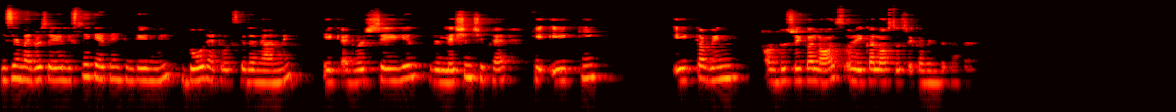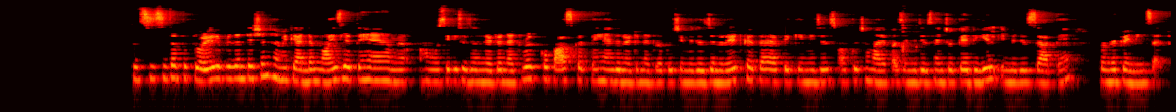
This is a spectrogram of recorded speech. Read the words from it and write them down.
इसे हम एडवर्सरियल इसलिए कहते हैं क्योंकि इनमें दो नेटवर्क्स के दरमियान में एक एडवर्सरियल रिलेशनशिप है कि एक की, एक का विन और दूसरे का लॉस और एक का लॉस दूसरे का विन बताता है। इज़ द पिक्टोरियल रिप्रेजेंटेशन हम एक रैंडम नॉइज़ लेते हैं, हम हम उसे किसी जनरेटर नेटवर्क को पास करते हैं जनरेटर नेटवर्क कुछ इमेजेस जनरेट करता है फेक इमेजेस और कुछ हमारे पास इमेजेस हैं जो कि रियल इमेजेस से आते हैं फ्रॉम द ट्रेनिंग सेट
